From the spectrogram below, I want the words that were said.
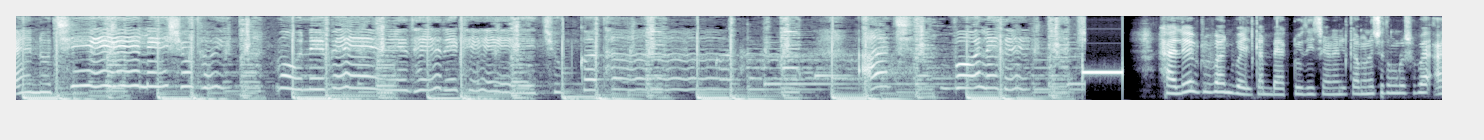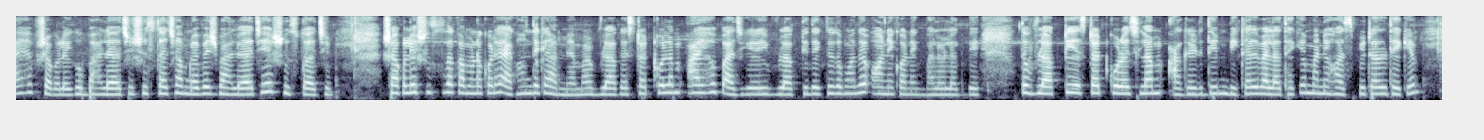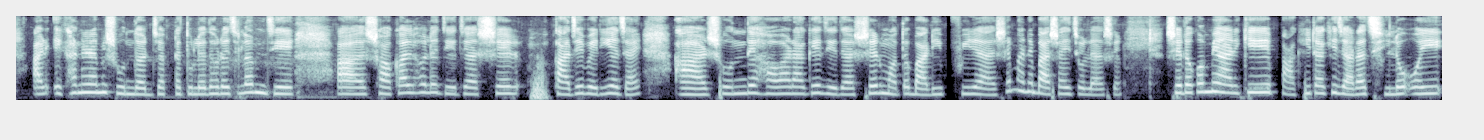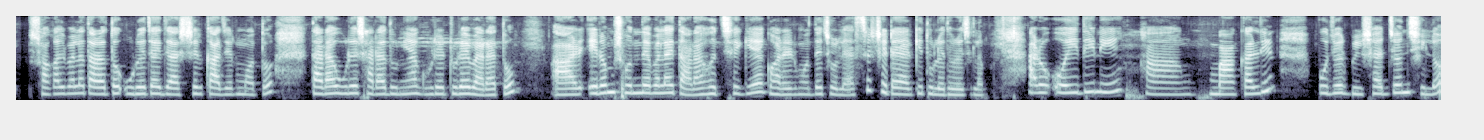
কেন ছিলে শুধুই hello everyone, welcome back to the channel. কেমন আছো তোমরা সবাই? আই হোপ সকলে খুব ভালো আছো, সুস্থ আছো, আমরা বেশ ভালো আছি আর সুস্থ আছি। সকলের সুস্থতা কামনা করে এখন থেকে আমি আমার ব্লগ স্টার্ট করলাম। আই হোপ আজকের এই ব্লগটি দেখতে তোমাদের অনেক অনেক ভালো লাগবে। তো ব্লগটি স্টার্ট করেছিলাম আগের দিন বিকালবেলা থেকে মানে হসপিটাল থেকে। আর এখানের আমি সৌন্দর্য একটা তুলে ধরেছিলাম যে সকাল হলে যে যাসের কাজে বেরিয়ে যায়, আর সন্ধে হওয়ার আগে যে যাসের মতো বাড়ি ফিরে আসে মানে বাসায় চলে আসে, সেরকমই আর কি পাখি টাখি যারা ছিল, ওই সকালবেলা তারা তো উড়ে যায় যাসের কাজের মতো, তারা উড়ে সারা দুনিয়া ঘুরে টুরে বেড়াতো। আর এরম সন্ধেবেলায় তারা হচ্ছে গিয়ে ঘরের মধ্যে চলে আসছে, সেটাই আর কি তুলে ধরেছিলাম। আর ওই দিনই মা কালীর পুজোর বিসর্জন ছিল।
